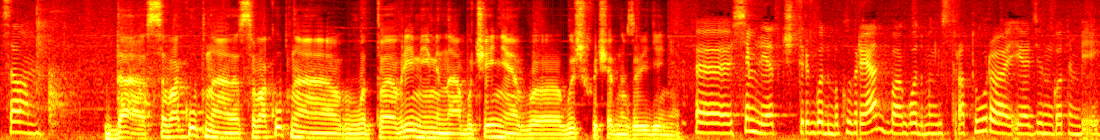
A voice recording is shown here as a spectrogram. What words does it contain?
в целом? Да, совокупно, совокупно вот твое время именно обучения в высших учебных заведениях. Э, семь лет, четыре года бакалавриат, два года магистратура и один год MBA.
